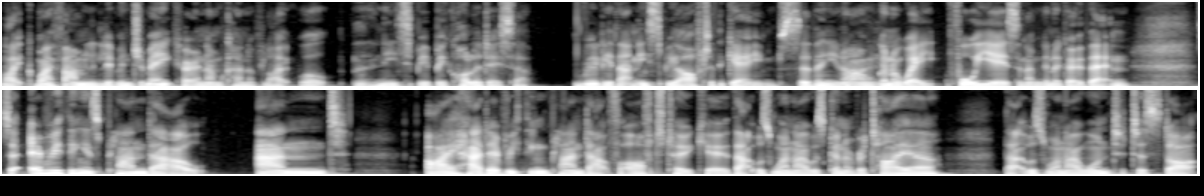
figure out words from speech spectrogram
like my family live in Jamaica, and I'm kind of like, well, it needs to be a big holiday, so really that needs to be after the games. So then you know I'm going to wait four years and I'm going to go then. So everything is planned out, and I had everything planned out for after Tokyo. That was when I was going to retire. That was when I wanted to start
